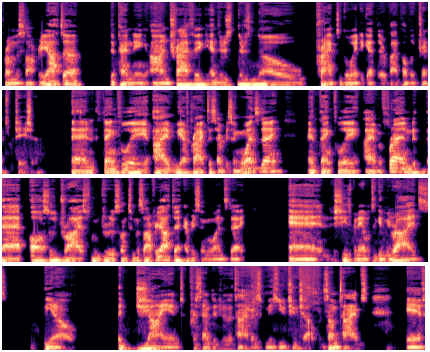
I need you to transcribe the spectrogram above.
from Masafer Yatta, depending on traffic, and there's there's no practical way to get there by public transportation. And thankfully, I we have practice every single Wednesday. And thankfully, I have a friend that also drives from Jerusalem to Masafer Yatta every single Wednesday. And she's been able to give me rides, you know, a giant percentage of the time, and it's been a huge, huge help. And sometimes, if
